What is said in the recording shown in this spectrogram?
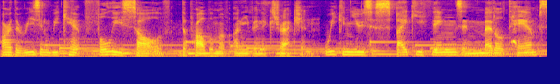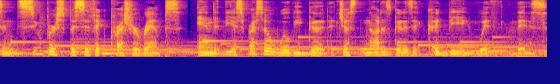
are the reason we can't fully solve the problem of uneven extraction. We can use spiky things and metal tamps and super specific pressure ramps and the espresso will be good, just not as good as it could be with this.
